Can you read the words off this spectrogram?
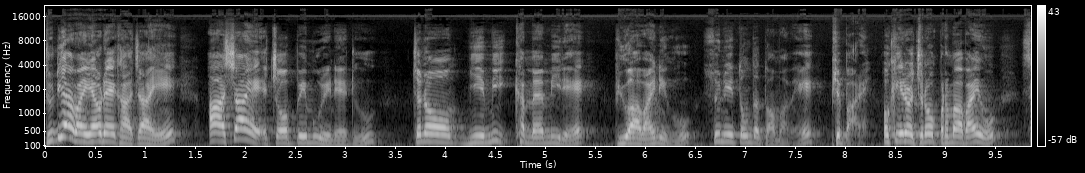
ဒုတိယပိုင်းရောက်တဲ့အခါကျရင်အာရှရဲ့အကြောပေးမှုတွေနဲ့အတူကျွန်တော်မြင်မိခက်မှန်းမိတဲ့ viewer ပိုင်းတွေကိုဆွေးနွေးသုံးသက်သွားမှာပဲဖြစ်ပါတယ်။ Okay တော့ကျွန်တော်ပထမပိုင်းကိုစ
